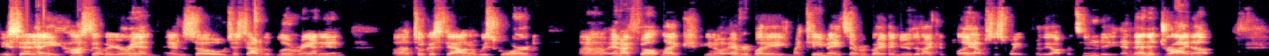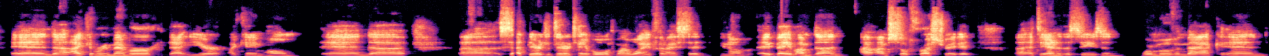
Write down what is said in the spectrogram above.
he said, Hey, Hostetler, you're in. And so just out of the blue, ran in, uh, took us down, and we scored. Uh, and I felt like, you know, everybody, my teammates, everybody knew that I could play. I was just waiting for the opportunity. And then it dried up. And uh, I can remember that year, I came home and uh, uh, sat there at the dinner table with my wife, and I said, you know, hey babe, I'm done. I- am so frustrated. Uh, at the end of the season, we're moving back, and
